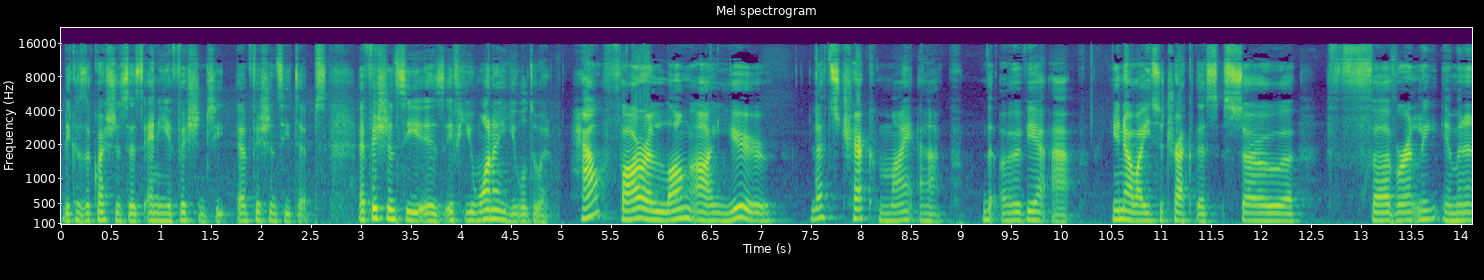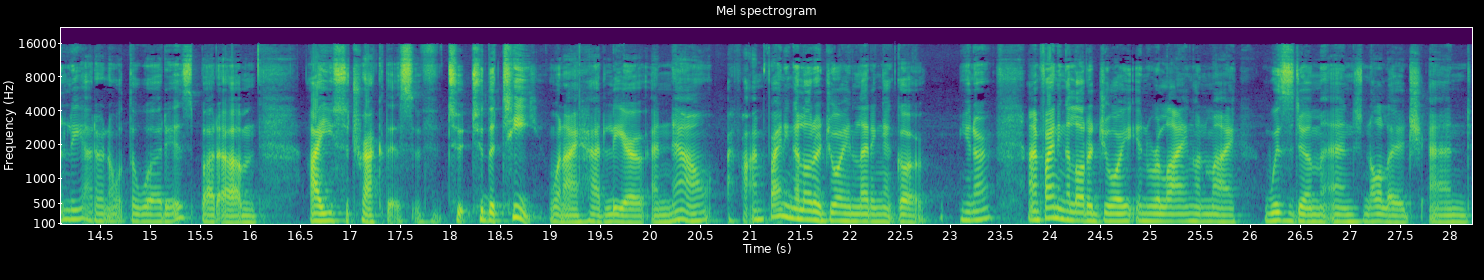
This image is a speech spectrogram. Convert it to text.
because the question says any efficiency efficiency tips. Efficiency is if you want it, you will do it. How far along are you? Let's check my app, the Ovia app. You know, I used to track this so fervently, imminently. I don't know what the word is, but um, I used to track this to, to the T when I had Leo, and now I'm finding a lot of joy in letting it go. You know, I'm finding a lot of joy in relying on my wisdom and knowledge and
